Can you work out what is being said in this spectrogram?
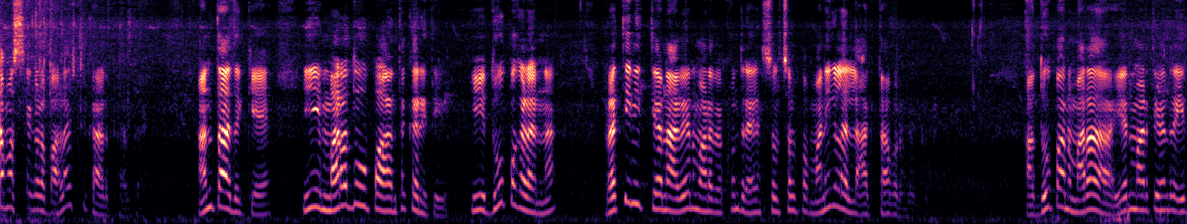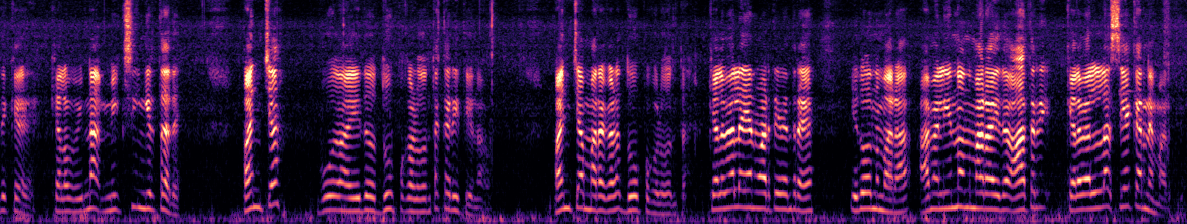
ಸಮಸ್ಯೆಗಳು ಬಹಳಷ್ಟು ಕಾಡ್ತಾ ಇರ್ತವೆ. ಅಂತ ಅದಕ್ಕೆ ಈ ಮರಧೂಪ ಅಂತ ಕರಿತೀವಿ. ಈ ಧೂಪಗಳನ್ನು ಪ್ರತಿನಿತ್ಯ ನಾವೇನು ಮಾಡಬೇಕು ಅಂದರೆ ಸ್ವಲ್ಪ ಸ್ವಲ್ಪ ಮನೆಗಳಲ್ಲಿ ಹಾಕ್ತಾ ಬರಬೇಕು. ಆ ಧೂಪನ ಮರ ಏನು ಮಾಡ್ತೀವಿ ಅಂದರೆ ಇದಕ್ಕೆ ಕೆಲವು ಇನ್ನು ಮಿಕ್ಸಿಂಗ್ ಇರ್ತದೆ. ಪಂಚ ಭೂ, ಇದು ಧೂಪಗಳು ಅಂತ ಕರಿತೀವಿ ನಾವು. ಪಂಚ ಮರಗಳ ಧೂಪಗಳು ಅಂತ. ಕೆಲವೆಲ್ಲ ಏನು ಮಾಡ್ತೀವಿ ಅಂದರೆ ಇದೊಂದು ಮರ, ಆಮೇಲೆ ಇನ್ನೊಂದು ಮರ ಇದು. ಆ ಕೆಲವೆಲ್ಲ ಶೇಖರಣೆ ಮಾಡ್ತೀವಿ.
